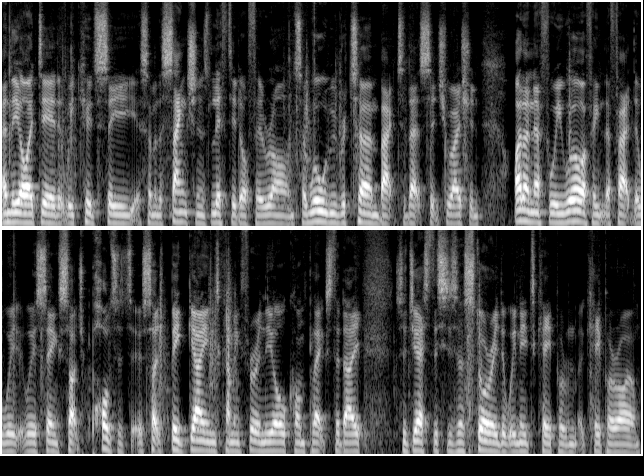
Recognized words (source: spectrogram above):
and the idea that we could see some of the sanctions lifted off Iran? So, will we return back to that situation? I don't know if we will. I think the fact that we, we're seeing such positive, such big gains coming through in the oil complex today suggests this is a story that we need to keep, keep our eye on.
